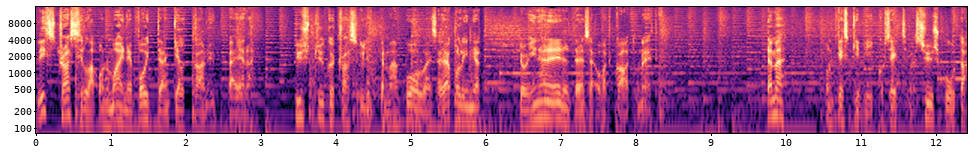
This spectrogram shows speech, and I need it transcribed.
Liz Trussilla on maine voittajan kelkkaan hyppäjänä. Pystyykö Truss ylittämään puolueensa jakolinjat, joihin hänen edeltäjänsä ovat kaatuneet? Tämä on keskiviikko 7. syyskuuta.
